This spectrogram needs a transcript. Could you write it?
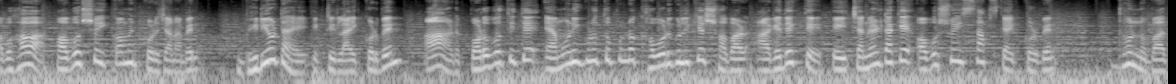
আবহাওয়া অবশ্যই কমেন্ট করে জানাবেন। ভিডিওটায় একটি লাইক করবেন, আর পরবর্তীতে এমনই গুরুত্বপূর্ণ খবরগুলিকে সবার আগে দেখতে এই চ্যানেলটাকে অবশ্যই সাবস্ক্রাইব করবেন। ধন্যবাদ।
